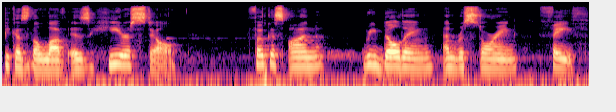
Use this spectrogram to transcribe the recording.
because the love is here still. Focus on rebuilding and restoring faith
